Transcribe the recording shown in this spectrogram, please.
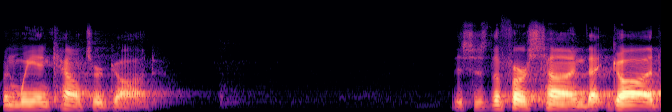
when we encounter God. This is the first time that God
